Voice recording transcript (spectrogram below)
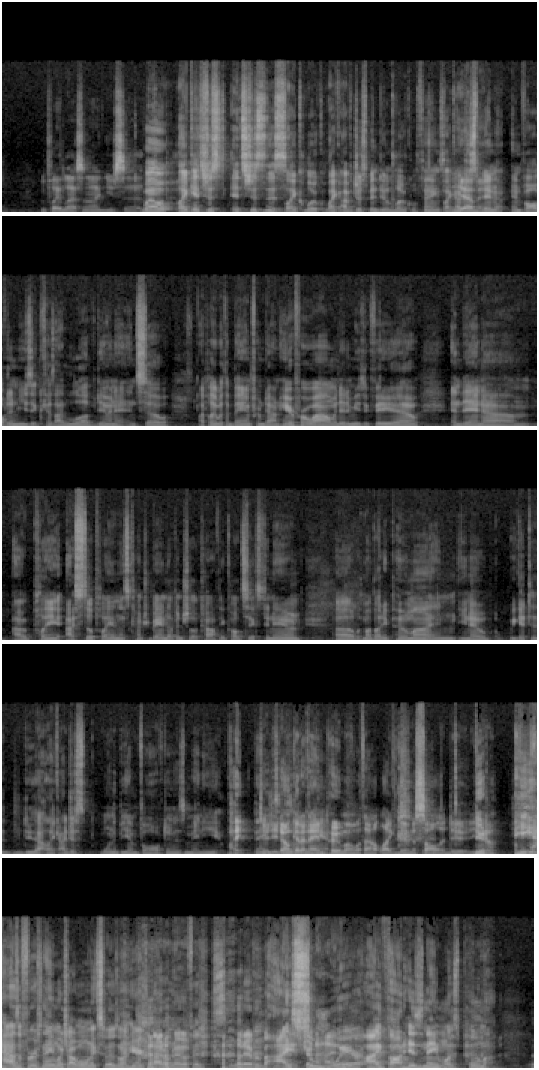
who played last night, and you said, Well, like it's just it's just this like local like I've just been doing local things. Like I've Yeah, just man. been involved in music because I love doing it. And so I played with a band from down here for a while and we did a music video. And then um, I play I still play in this country band up in Chillicothe called Six to Noon uh, with my buddy Puma and you know, we get to do that. Like I just want to be involved in as many like things. Dude, you don't get I a name. Puma without like being a solid dude. you Dude, know? he has a first name which I won't expose on here because I don't know if it's whatever. But I He's trying to hide it. swear I thought his name was Puma.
